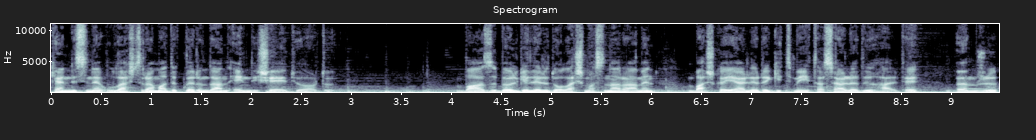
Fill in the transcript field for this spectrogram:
kendisine ulaştıramadıklarından endişe ediyordu. Bazı bölgeleri dolaşmasına rağmen başka yerlere gitmeyi tasarladığı halde ömrü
